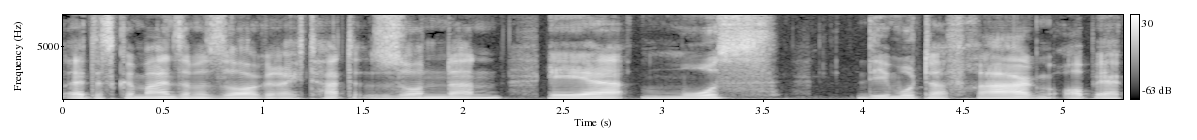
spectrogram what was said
äh, das gemeinsame Sorgerecht hat, sondern er muss die Mutter fragen, ob er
